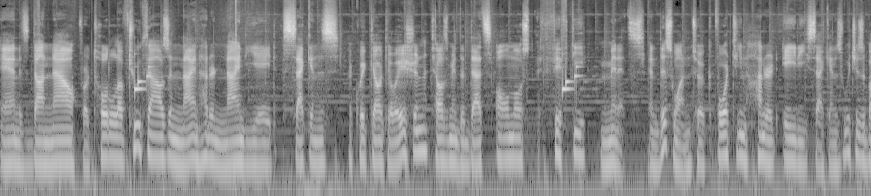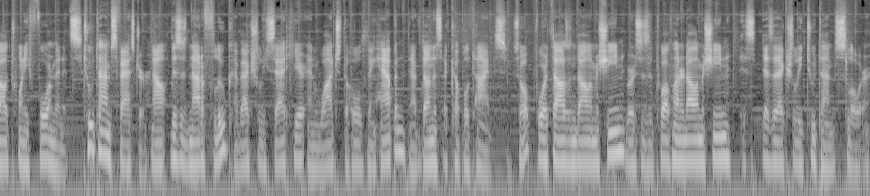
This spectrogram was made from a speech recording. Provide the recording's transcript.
and it's done now for a total of 2,998 seconds. A quick calculation tells me that that's almost 50 minutes. And this one took 1480 seconds, which is about 24 minutes, two times faster. Now, this is not a fluke. I've actually sat here and watched the whole thing happen, and I've done this a couple times. So, $4,000 machine versus a $1,200 machine is, is actually two times slower.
